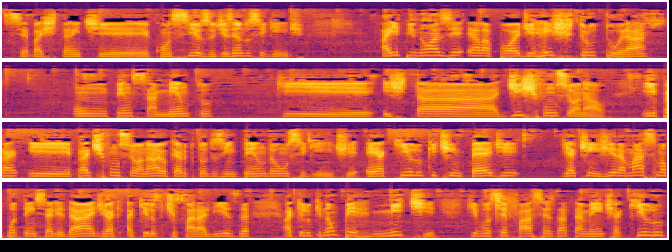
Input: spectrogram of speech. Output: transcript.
Ser bastante conciso, dizendo o seguinte: a hipnose ela pode reestruturar um pensamento que está disfuncional. E para e disfuncional, eu quero que todos entendam o seguinte: é aquilo que te impede de atingir a máxima potencialidade, aquilo que te paralisa, aquilo que não permite que você faça exatamente aquilo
